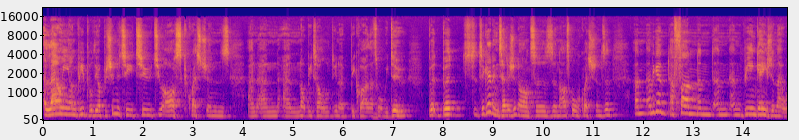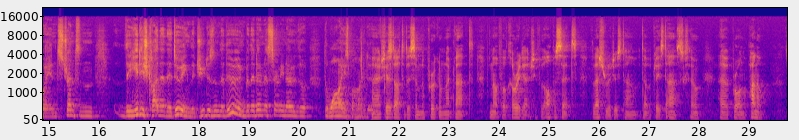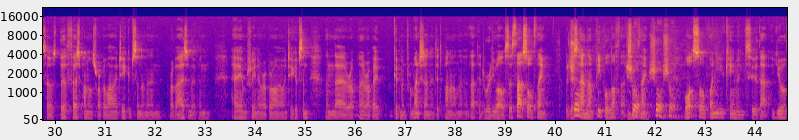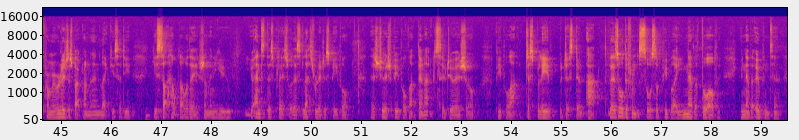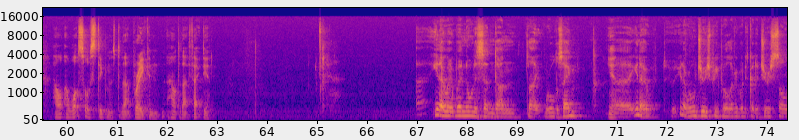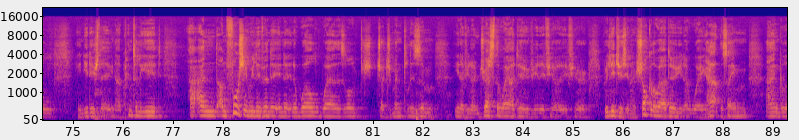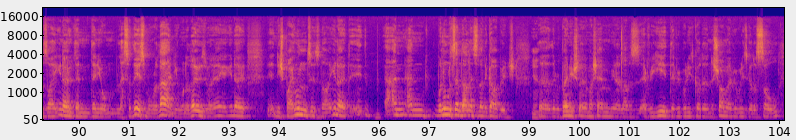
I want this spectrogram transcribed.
allowing young people the opportunity to to ask questions and and and not be told, you know, be quiet. That's what we do, but but to to get intelligent answers and ask more questions and. And, and again, have fun and, and, and be engaged in that way and strengthen the Yiddishkeit that they're doing, the Judaism they're doing, but they don't necessarily know the, the whys behind it. I actually started a similar program like that, but not for Haredi, actually for the opposite, for less religious to have, to have a place to ask. So I brought on a panel. So the first panel was Rabbi Wawa Jacobson and then Rabbi Eisenberg and uh, I'm sure you know Rabbi Wawa Jacobson and uh, uh, Rabbi Goodman from Manchester and I did the panel and uh, that did really well. So it's that sort of thing. But just Sure. and uh, people love that Sure, sort of thing. sure, sure. What sort of, when you came into that, you're from a religious background, and then, like you said, you, you start helped out with Aish, and then you, you entered this place where there's less religious people, there's Jewish people that don't act so Jewish, or people that just believe but just don't act. There's all different sorts of people that you never thought of, you never opened to. How, uh, what sort of stigmas did that break, and how did that affect you? You know, when, when all is said and done, like we're all the same. Yeah. Uh, you know, you know, we're all Jewish people. Everybody's got a Jewish soul. In Yiddish, they're, you know, pintele yid. and unfortunately, we live in a, in a, in a world where there's a lot of judgmentalism. You know, if you don't dress the way I do, if you if you're if you're religious, you don't shocker the way I do, you don't wear your hat the same angle as I, you know, then then you're less of this, more of that, and you're one of those. You know, nicht bei uns is not, you know, it, and and when all is said and done, it's a load of garbage. Yeah. The the Rabboni Shalom Hashem, you know, loves every yid. Everybody's got a neshama. Everybody's got a soul.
